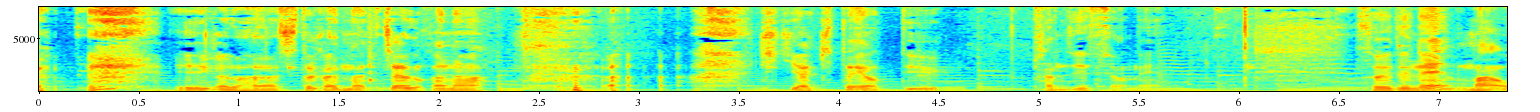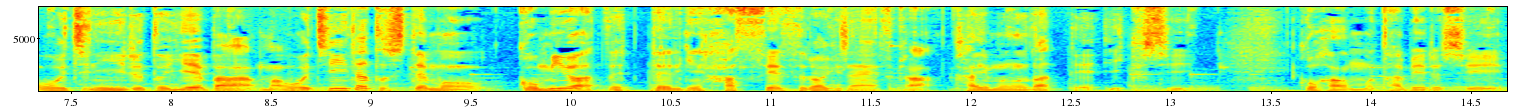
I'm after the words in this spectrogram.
映画の話とかになっちゃうのかな 聞き飽きたよっていう感じですよね。それでね、まあお家にいるといえば、まあお家にいたとしても、ゴミは絶対的に発生するわけじゃないですか。買い物だって行くし、ご飯も食べるし、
